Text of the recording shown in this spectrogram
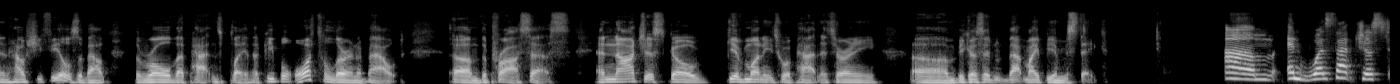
in how she feels about the role that patents play that people ought to learn about um, the process and not just go give money to a patent attorney um, because it, that might be a mistake. Um, and was that just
